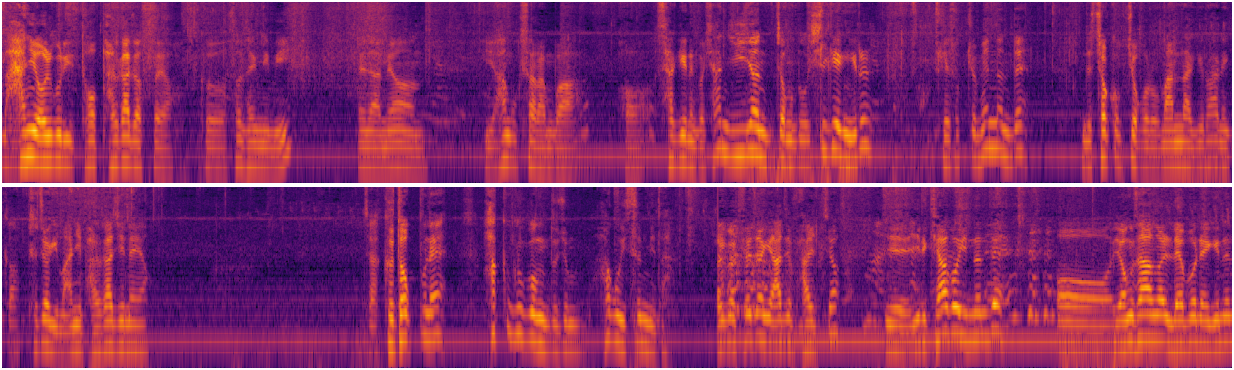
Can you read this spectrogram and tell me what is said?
많이 얼굴이 더 밝아졌어요. 그 선생님이 왜냐하면 이 한국 사람과 어, 사귀는 것이 한 2년 정도 실갱이를 계속 좀 했는데 이제 적극적으로 만나기로 하니까 표정이 많이 밝아지네요. 자, 그 덕분에 학교 구경도 좀 하고 있습니다. 얼굴 표정이 아주 밝죠? 예, 이렇게 하고 있는데, 어, 영상을 내보내기는,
